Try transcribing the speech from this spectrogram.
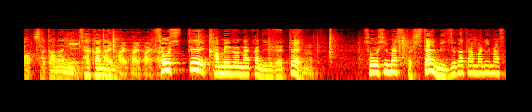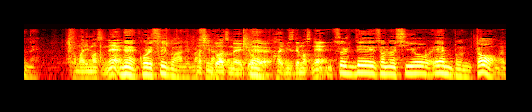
あ魚に。魚に。はいはいはいはい、はい、そして亀の中に入れて、そうしますと下に水がたまりますね。たまりますね。ねこれ水分ありますから、浸透圧の影響で、えはい水出ますね。それでその塩塩分と、はい。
